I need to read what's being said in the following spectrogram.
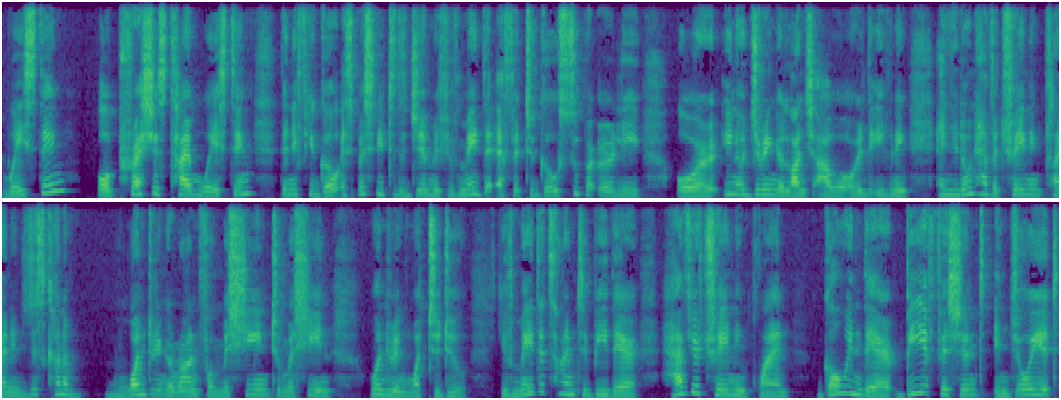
wasting or precious time wasting than if you go especially to the gym if you've made the effort to go super early or you know during your lunch hour or in the evening and you don't have a training plan and you're just kind of wandering around from machine to machine wondering what to do. You've made the time to be there. Have your training plan. Go in there. Be efficient. Enjoy it.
